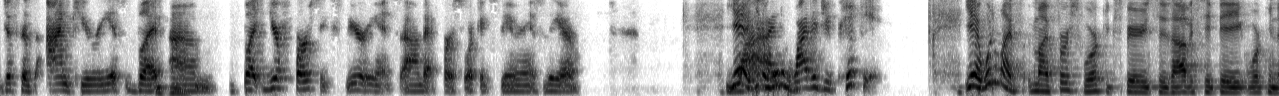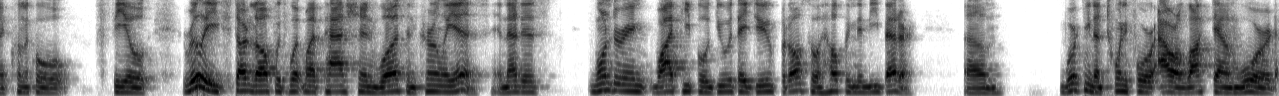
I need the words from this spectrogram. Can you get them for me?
just because I'm curious. But mm-hmm. um, but your first experience, um, that first work experience there. Yeah. Why, know, why did you pick it? Yeah, one of my my first work experiences, obviously being working in the clinical field, really started off with what my passion was and currently is, and that is wondering why people do what they do, but also helping them be better. Um, working in a 24-hour lockdown ward,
